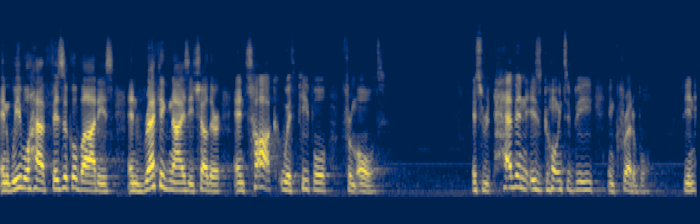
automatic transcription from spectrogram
and we will have physical bodies and recognize each other and talk with people from old. It's, heaven is going to be incredible. The,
